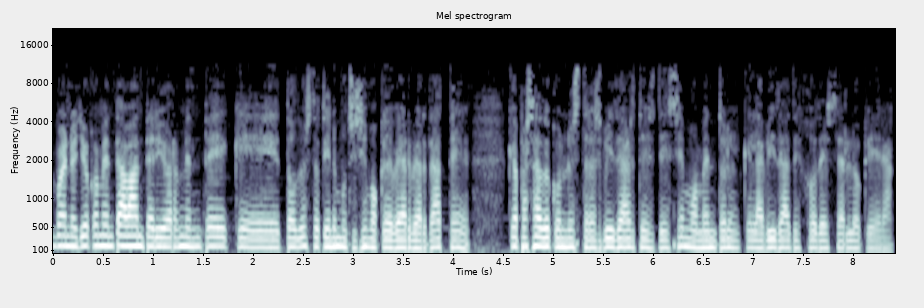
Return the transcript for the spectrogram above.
Bueno, yo comentaba anteriormente que todo esto tiene muchísimo que ver, ¿verdad? ¿Qué ha pasado con nuestras vidas desde ese momento en el que la vida dejó de ser lo que era?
